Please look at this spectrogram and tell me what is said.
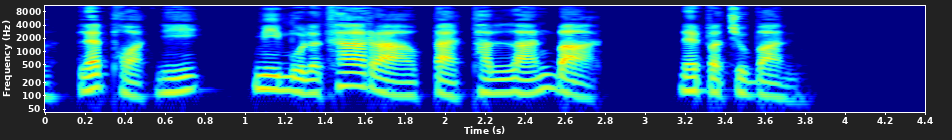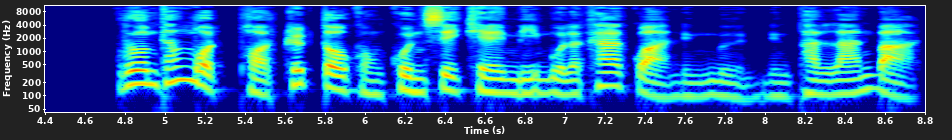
ล และพอร์ตนี้มีมูลค่าราว 8,000 ล้านบาท ในปัจจุบัน รวมทั้งหมดพอร์ตคริปโตของคุณ CK มีมูลค่ากว่า 11,000 ล้านบาท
